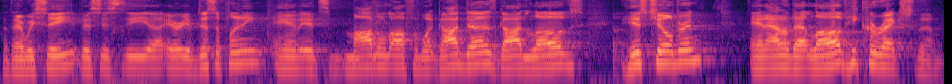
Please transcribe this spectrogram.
Now, there we see this is the uh, area of disciplining, and it's modeled off of what God does. God loves his children, and out of that love, he corrects them.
